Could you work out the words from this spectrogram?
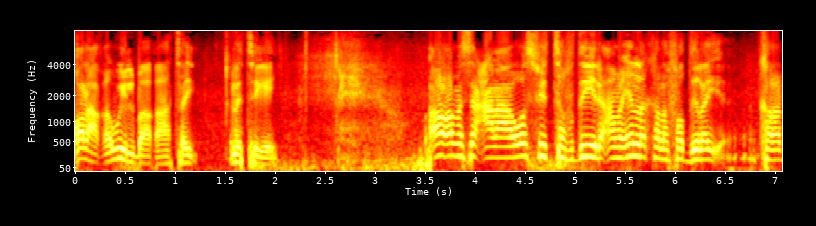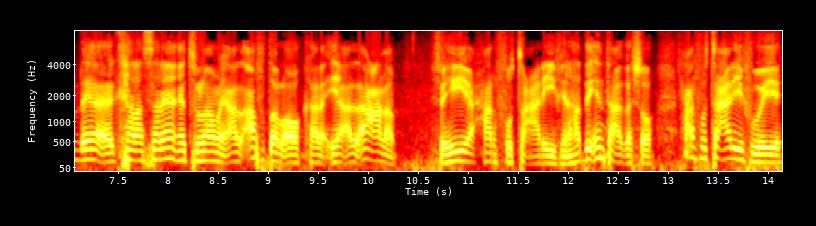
qolaa wiil baa qaatay la tegey. Aw amase calaa wasfi tafdiili ama in la kala fadilay kala sareen ee tilmaamay al afdal oo kale iyo al aclam fa hiya xarfu tacriifin hadday intaa gasho xarfu tacriif weeye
